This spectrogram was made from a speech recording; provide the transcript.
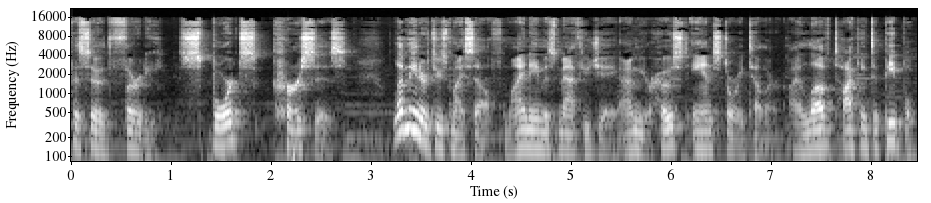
Episode 30 Sports Curses. Let me introduce myself. My name is Matthew J. I'm your host and storyteller. I love talking to people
